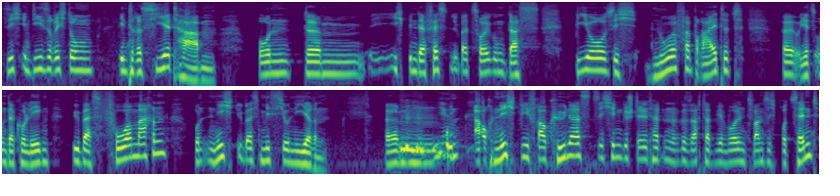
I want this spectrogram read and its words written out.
sich in diese Richtung interessiert haben. Und ähm, ich bin der festen Überzeugung, dass Bio sich nur verbreitet, äh, jetzt unter Kollegen, übers Vormachen und nicht übers Missionieren. Ähm, mhm, ja. Und auch nicht, wie Frau Kühners sich hingestellt hat und gesagt hat, wir wollen 20 Prozent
